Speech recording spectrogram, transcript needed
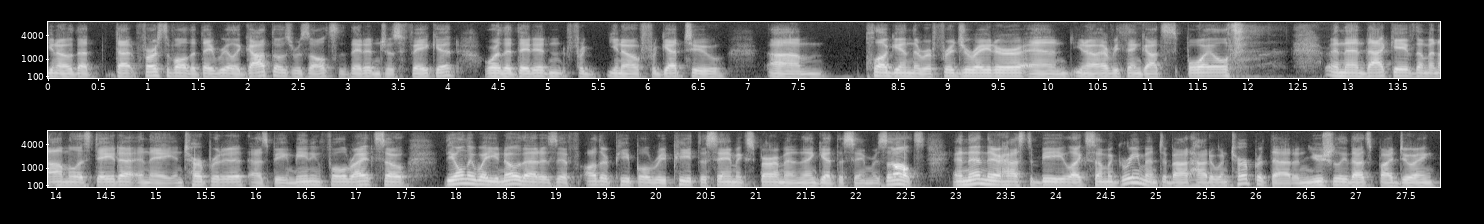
you know that that first of all that they really got those results that they didn't just fake it or that they didn't for, you know forget to um, plug in the refrigerator and you know everything got spoiled. And then that gave them anomalous data and they interpreted it as being meaningful right? So the only way you know that is if other people repeat the same experiment and then get the same results. And then there has to be like some agreement about how to interpret that. And usually that's by doing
